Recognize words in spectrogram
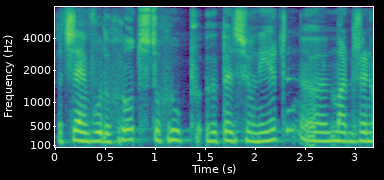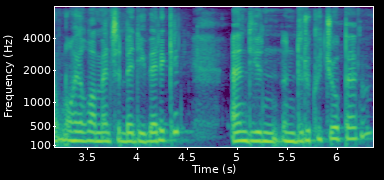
Het zijn voor de grootste groep gepensioneerden. Uh, maar er zijn ook nog heel wat mensen bij die werken. En die een, een drukke job hebben.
